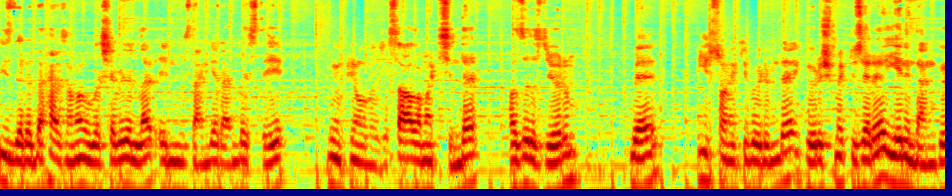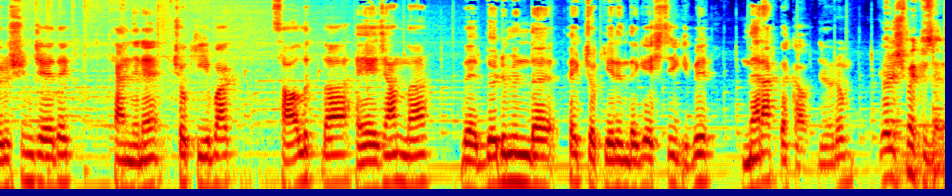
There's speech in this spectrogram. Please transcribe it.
Bizlere de her zaman ulaşabilirler. Elimizden gelen desteği mümkün olunca sağlamak için de hazırız diyorum. Ve bir sonraki bölümde görüşmek üzere. Yeniden görüşünceye dek kendine çok iyi bak. Sağlıkla, heyecanla ve bölümünde pek çok yerinde geçtiği gibi merakla kal diyorum. Görüşmek üzere.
